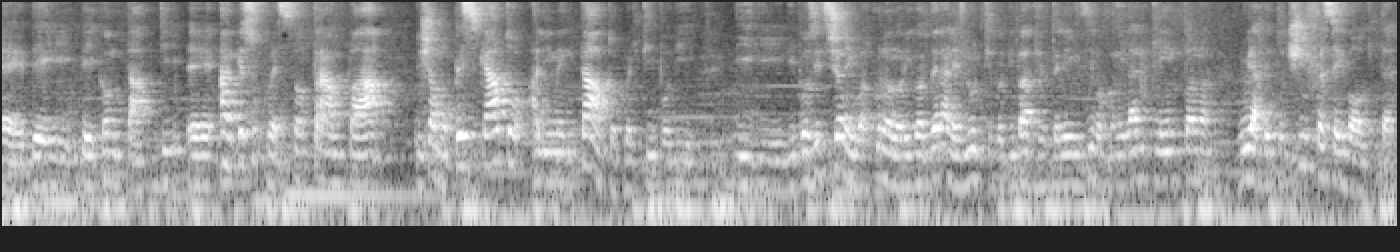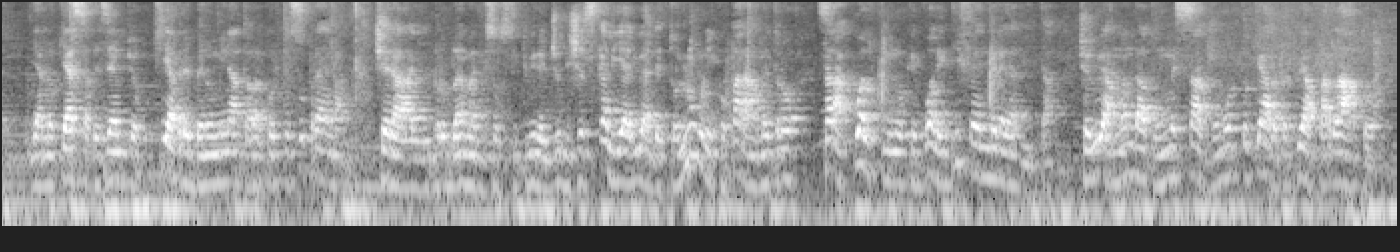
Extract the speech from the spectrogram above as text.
eh, dei, dei, contatti, eh, anche su questo Trump ha diciamo, pescato, alimentato quel tipo di, di, di, di, posizioni, qualcuno lo ricorderà nell'ultimo dibattito televisivo con Hillary Clinton, lui ha detto 5-6 volte, gli hanno chiesto ad esempio chi avrebbe nominato alla Corte Suprema, c'era il problema di sostituire il giudice Scalia. Lui ha detto l'unico parametro sarà qualcuno che vuole difendere la vita, cioè lui ha mandato un messaggio molto chiaro per cui ha parlato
